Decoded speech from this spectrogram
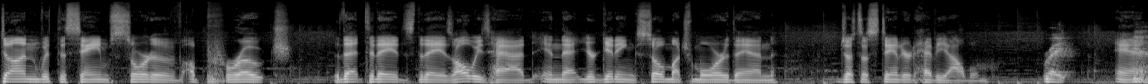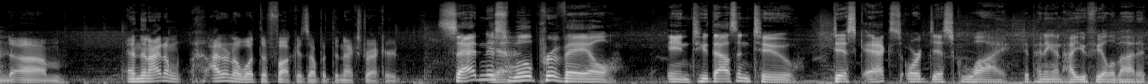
done with the same sort of approach that today's today has always had in that you're getting so much more than just a standard heavy album. Right. and um and then i don't i don't know what the fuck is up with the next record Sadness Yeah. will prevail in 2002. Disc X or Disc Y, depending on how you feel about it.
